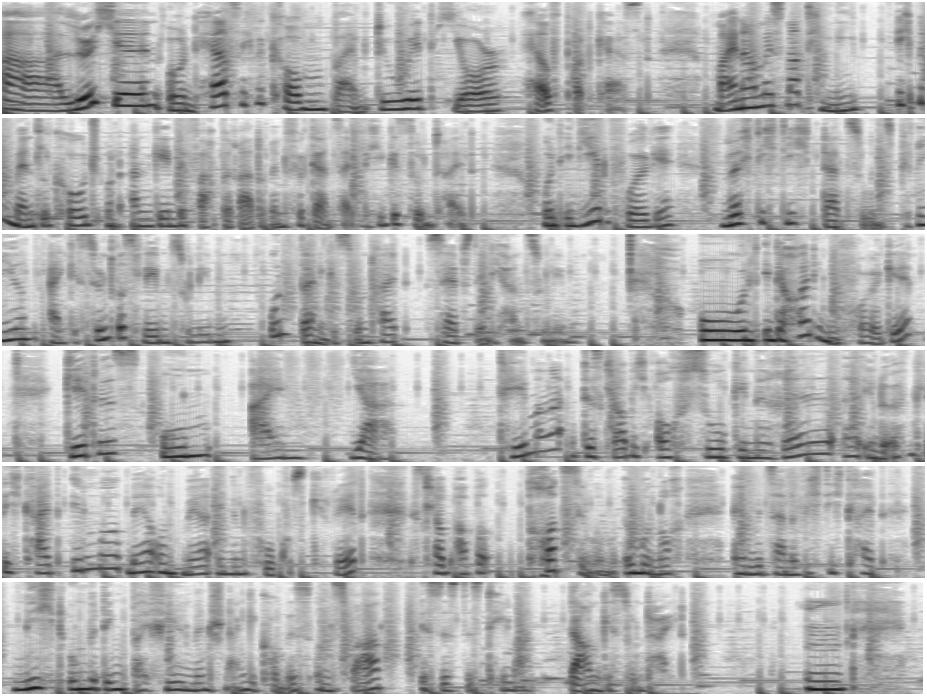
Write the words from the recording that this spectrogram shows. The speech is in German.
Hallöchen und herzlich willkommen beim Do It Your Health Podcast. Mein Name ist Martini, ich bin Mental Coach und angehende Fachberaterin für ganzheitliche Gesundheit. Und in jeder Folge möchte ich dich dazu inspirieren, ein gesünderes Leben zu leben und deine Gesundheit selbst in die Hand zu nehmen. Und in der heutigen Folge geht es um ein ja, Thema, das, glaube ich, auch so generell äh, in der Öffentlichkeit immer mehr und mehr in den Fokus gerät. Das glaube aber trotzdem immer, immer noch äh, mit seiner Wichtigkeit nicht unbedingt bei vielen Menschen angekommen ist. Und zwar ist es das Thema Darmgesundheit. Mm,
